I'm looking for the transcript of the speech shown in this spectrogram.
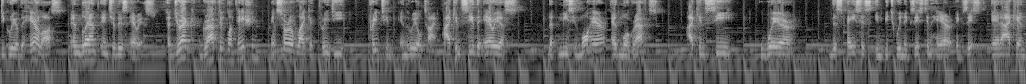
degree of the hair loss and blend into these areas. A direct graft implantation is sort of like a 3D printing in real time. I can see the areas that missing more hair, add more grafts. I can see where the spaces in between existing hair exist and I can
